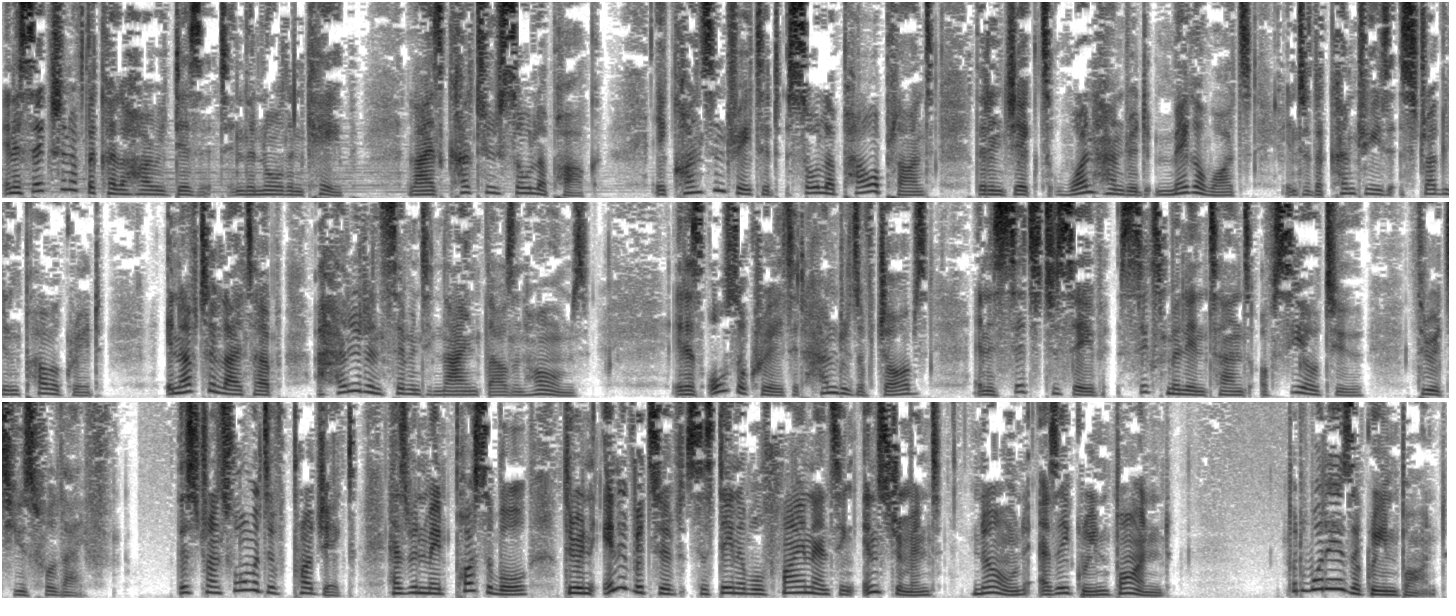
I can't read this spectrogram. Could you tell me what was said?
In a section of the Kalahari Desert in the Northern Cape lies Kathu Solar Park, a concentrated solar power plant that injects 100 megawatts into the country's struggling power grid, enough to light up 179,000 homes. It has also created hundreds of jobs and is set to save 6 million tons of CO2 through its useful life. This transformative project has been made possible through an innovative sustainable financing instrument known as a green bond. But what is a green bond?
